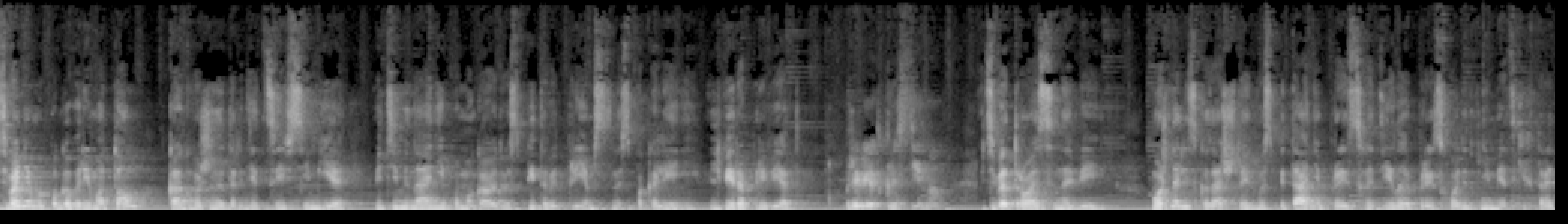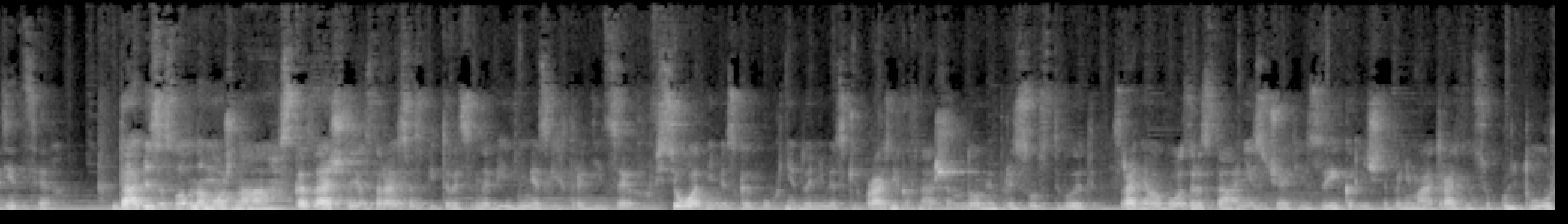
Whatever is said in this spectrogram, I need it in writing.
Сегодня мы поговорим о том, как важны традиции в семье, ведь именно они помогают воспитывать преемственность поколений. Эльвира, привет! Привет, Кристина! У тебя трое сыновей. Можно ли сказать, что их воспитание происходило и происходит в немецких традициях? Да, безусловно, можно сказать, что я стараюсь воспитывать сыновей в немецких традициях. Все от немецкой кухни до немецких праздников в нашем доме присутствует. С раннего возраста они изучают язык, отлично понимают разницу культур,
